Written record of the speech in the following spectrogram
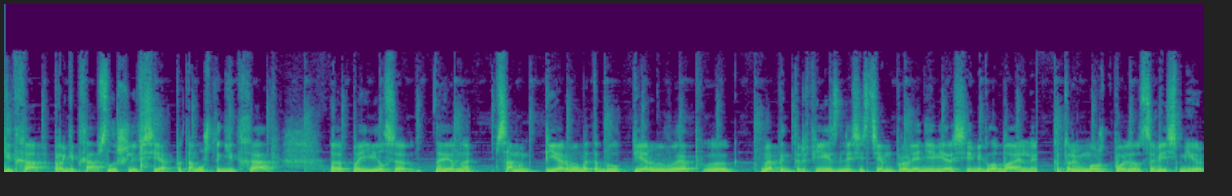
GitHub. Про GitHub слышали все, потому что GitHub э, появился, наверное, самым первым. Это был первый веб, э, веб-интерфейс для систем управления версиями глобальной, которыми может пользоваться весь мир.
